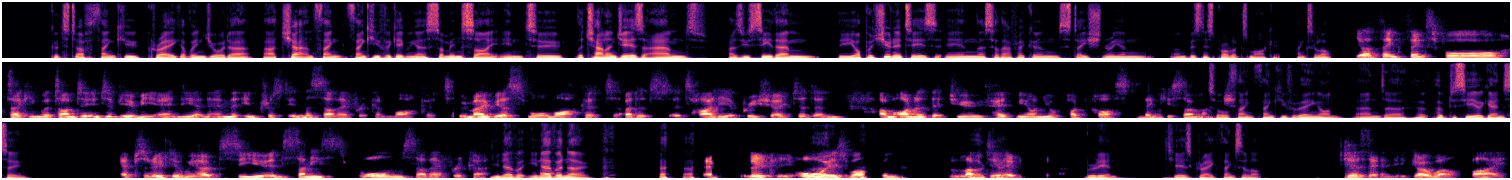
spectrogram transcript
Good stuff. Thank you, Craig. I've enjoyed our, our chat and thank thank you for giving us some insight into the challenges and as you see them, the opportunities in the South African stationery and, and business products market. Thanks a lot. Yeah, thank, thanks for taking the time to interview me, Andy, and, and the interest in the South African market. We may be a small market, but it's it's highly appreciated, and I'm honoured that you've had me on your podcast. Thank not, you so much. At all. Thank, thank you for being on, and uh, hope to see you again soon. Absolutely, and we hope to see you in sunny, warm South Africa. You never, you never know. Absolutely, always oh. welcome. Love okay. to have you. Brilliant. Cheers, Greg. Thanks a lot. Cheers, Andy. Go well. Bye.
